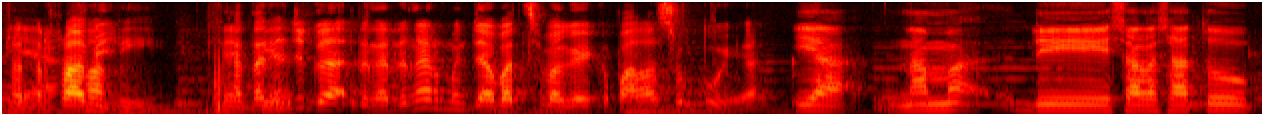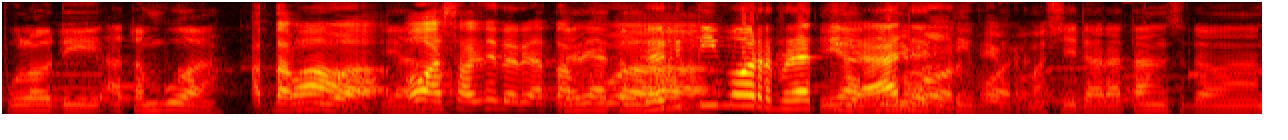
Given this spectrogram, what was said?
Frater Iya, Fabi. Fabi. Katanya Fabian. juga dengar-dengar menjabat sebagai kepala suku ya. Iya, nama di salah satu pulau di Atambua. Atambua. Wow. Iya. Oh, asalnya dari Atambua. Dari Atambua. Dari timur berarti Iya, ya, timur. dari Timur. Masih daratan sedangkan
